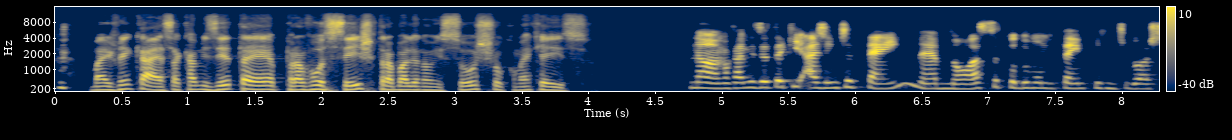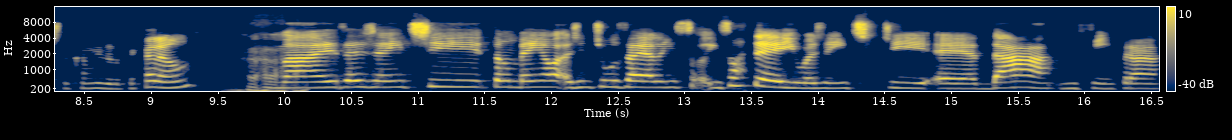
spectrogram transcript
Mas vem cá, essa camiseta é para vocês que trabalham no InSocial? Como é que é isso? Não, é uma camiseta que a gente tem, né? Nossa, todo mundo tem, porque a gente gosta da camiseta pra caramba. Mas a gente também a gente usa ela em, sorteio, a gente é, dá, enfim, para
